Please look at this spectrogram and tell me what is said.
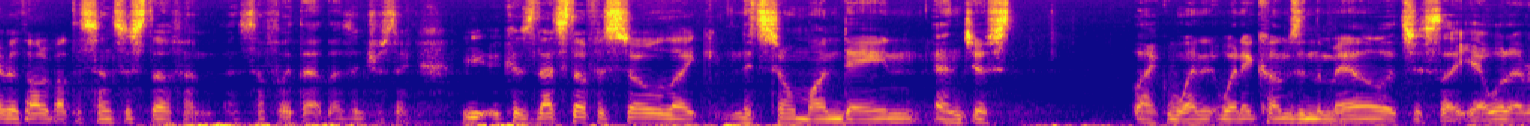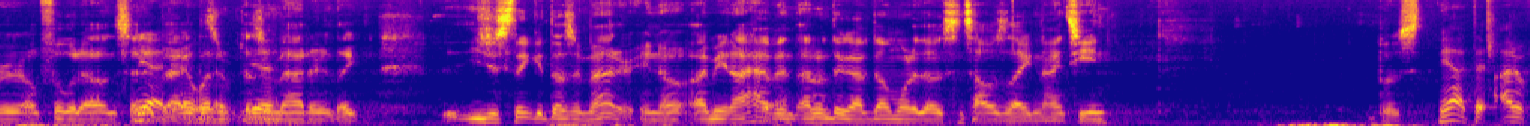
never thought about the census stuff and, and stuff like that. That's interesting because that stuff is so like it's so mundane and just like when it when it comes in the mail, it's just like yeah, whatever. I'll fill it out and send Yeah, it back. yeah, it doesn't, doesn't yeah. matter. Like you just think it doesn't matter, you know. I mean, I haven't. I don't think I've done one of those since I was like nineteen. But Yeah, th- I don't,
